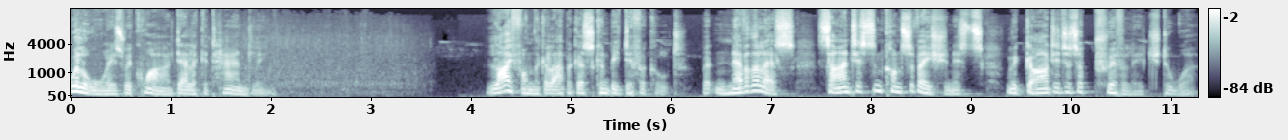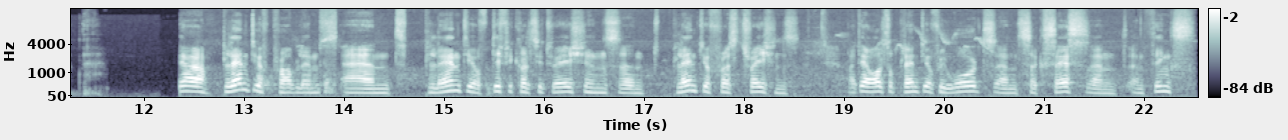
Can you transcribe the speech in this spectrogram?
will always require delicate handling. Life on the Galapagos can be difficult, but nevertheless, scientists and conservationists regard it as a privilege to work there. There are plenty of problems and plenty of difficult situations and plenty of frustrations, but there are also plenty of rewards and success and, and things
